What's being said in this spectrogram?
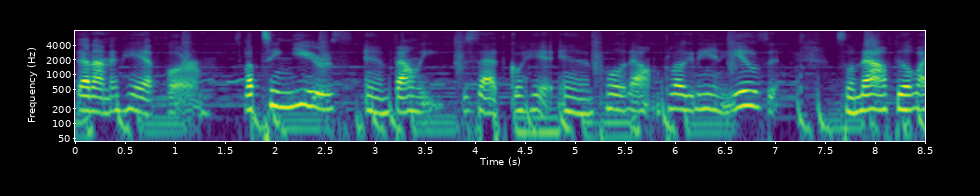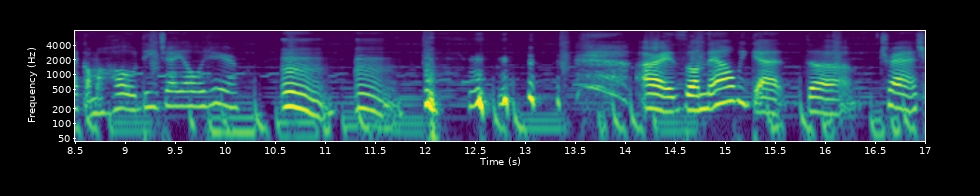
that I done had for up 10 years and finally decided to go ahead and pull it out and plug it in and use it. So now I feel like I'm a whole DJ over here. Mm, mm. All right, so now we got the trash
